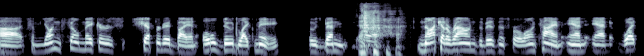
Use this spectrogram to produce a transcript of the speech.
uh, some young filmmakers shepherded by an old dude like me who's been uh, knocking around the business for a long time. And and what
